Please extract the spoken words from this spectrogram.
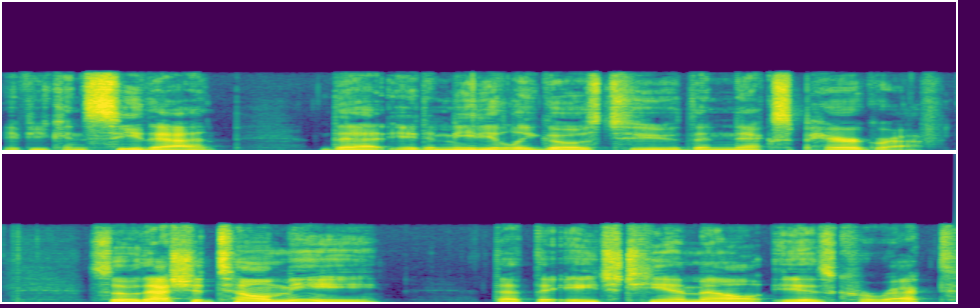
if you can see that, that it immediately goes to the next paragraph. So that should tell me that the HTML is correct.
